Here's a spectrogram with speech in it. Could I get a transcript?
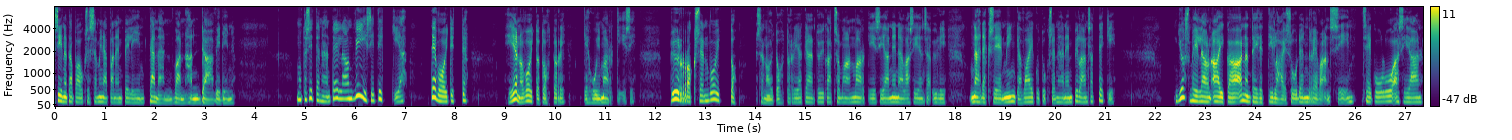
Siinä tapauksessa minä panen peliin tämän vanhan Davidin. Mutta sittenhän teillä on viisi tikkiä. Te voititte. Hieno voitto, tohtori, kehui Markiisi. Pyrroksen voitto, sanoi tohtori ja kääntyi katsomaan Markiisia nenälasiensa yli, nähdäkseen minkä vaikutuksen hänen pilansa teki. Jos meillä on aikaa, annan teille tilaisuuden revanssiin. Se kuuluu asiaan.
